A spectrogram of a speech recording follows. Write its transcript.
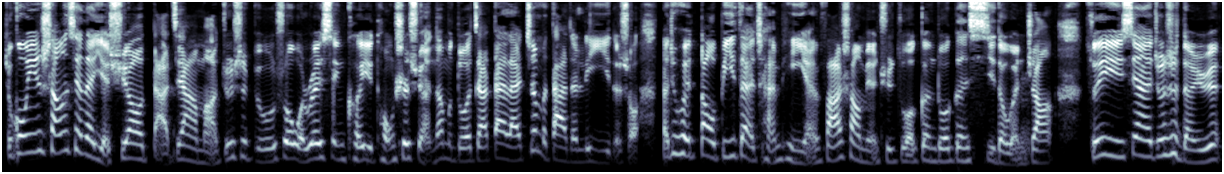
就供应商现在也需要打架嘛。就是比如说我瑞幸可以同时选那么多家，带来这么大的利益的。时候，他就会倒逼在产品研发上面去做更多更细的文章，所以现在就是等于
